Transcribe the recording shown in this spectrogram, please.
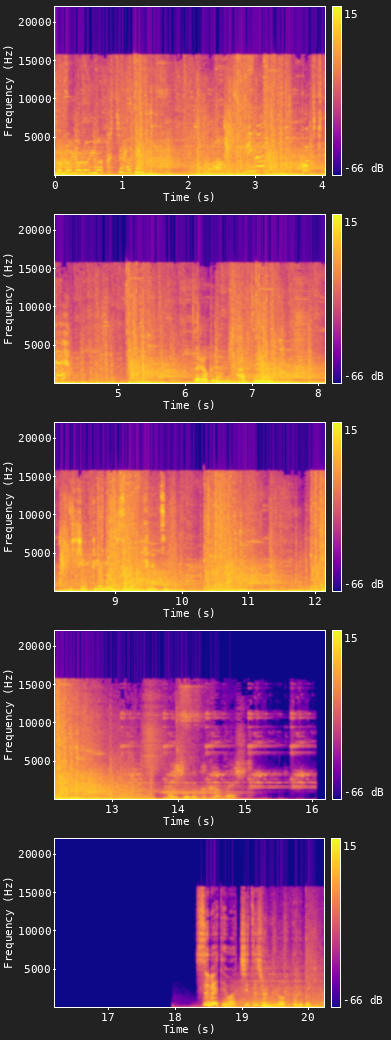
その鎧は朽ち果てる。わあ。みんなこっち来て。プログラムアーツユニット意志を堅固にするは規律。Mission accomplished. 全ては秩序にのっとるべきだ。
